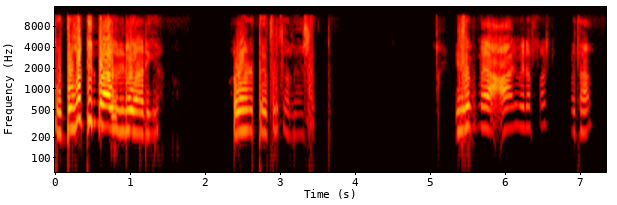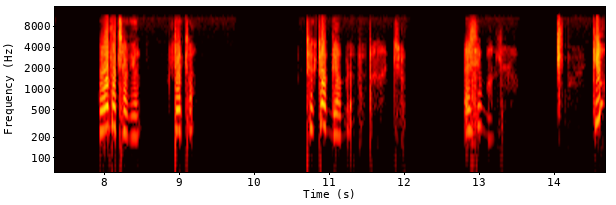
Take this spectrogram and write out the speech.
تو بہت دن بعد ویڈیو آ رہی ہے۔ اور میرے پیپر چل رہے ہیں اس وقت۔ اس وقت میرا آج میرا فرسٹ پیپر تھا۔ بہت اچھا گیا۔ ٹھیک ٹھاک ٹھیک ٹھاک گیا میرا پیپر اچھا۔ ایسے مان لیا۔ کیوں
